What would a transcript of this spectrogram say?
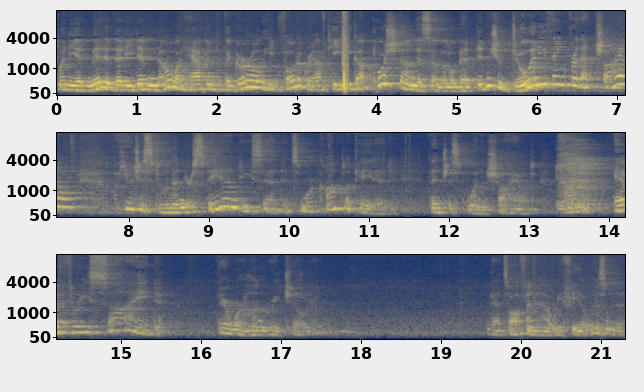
when he admitted that he didn't know what happened to the girl he'd photographed, he, he got pushed on this a little bit. Didn't you do anything for that child? Oh, you just don't understand, he said. It's more complicated than just one child. On every side, there were hungry children. That's often how we feel, isn't it?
